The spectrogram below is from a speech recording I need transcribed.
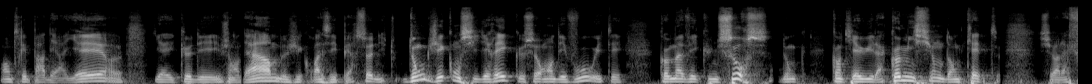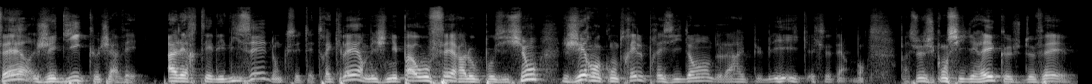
Rentrer par derrière, euh, il y avait que des gendarmes, j'ai croisé personne et tout. Donc j'ai considéré que ce rendez-vous était comme avec une source. Donc quand il y a eu la commission d'enquête sur l'affaire, j'ai dit que j'avais alerté l'Élysée, donc c'était très clair, mais je n'ai pas offert à l'opposition, j'ai rencontré le président de la République, etc. Bon, parce que j'ai considéré que je devais,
